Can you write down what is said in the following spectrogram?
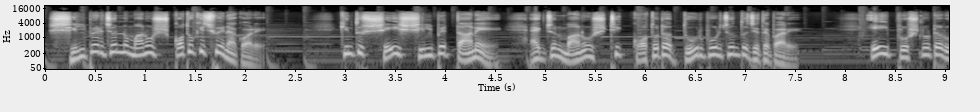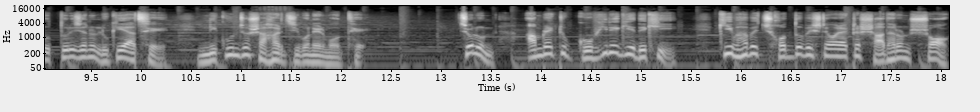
শিল্পের জন্য মানুষ কত কিছুই না করে। কিন্তু সেই শিল্পের টানে একজন মানুষ ঠিক কতটা দূর পর্যন্ত যেতে পারে? এই প্রশ্নটার উত্তরই যেন লুকিয়ে আছে নিকুঞ্জ সাহার জীবনের মধ্যে। চলুন, আমরা একটু গভীরে গিয়ে দেখি কীভাবে ছদ্মবেশ নেওয়ার একটা সাধারণ শখ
